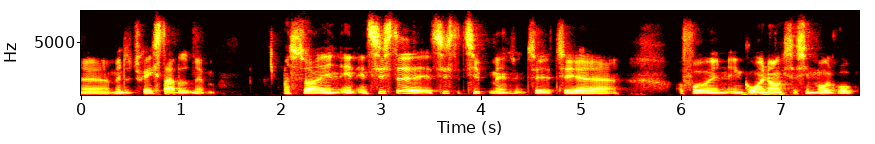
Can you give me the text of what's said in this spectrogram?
øh, men du skal ikke starte ud med dem. Og så en, en, en sidste, et sidste tip med, til, til øh, at få en, en god annonce af sin målgruppe.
